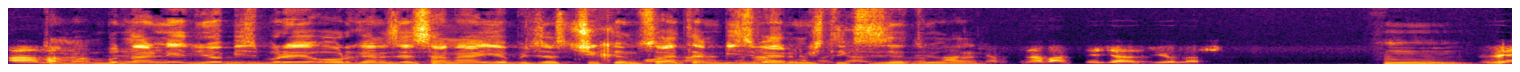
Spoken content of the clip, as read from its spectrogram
Ama Tamam. Bunlar ne diyor? Biz buraya organize sanayi yapacağız. Çıkın. Zaten biz vermiştik size diyorlar. Altyapısına başlayacağız diyorlar. Hmm. Ve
